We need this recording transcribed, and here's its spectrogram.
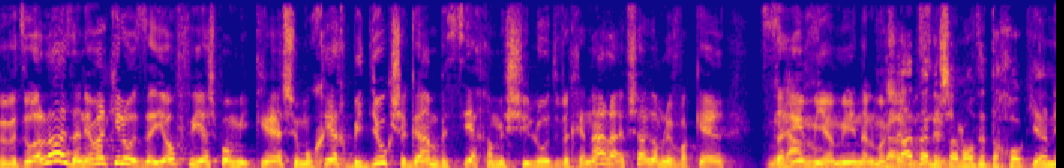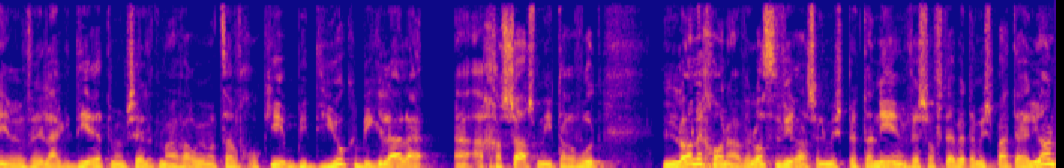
בצורה, לא, אז אני אומר כאילו, זה יופי, יש פה מקרה שמוכיח בדיוק שגם בשיח המשילות וכן הלאה, אפשר גם לבקר שרים מימין על מה שהם עושים. קראת לשנות את החוק, יניר, ולהגדיר את ממשלת מעבר במצב חוקי, בדיוק בגלל החשש מהתערבות. לא נכונה ולא סבירה של משפטנים ושופטי בית המשפט העליון,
